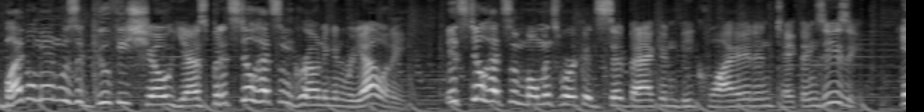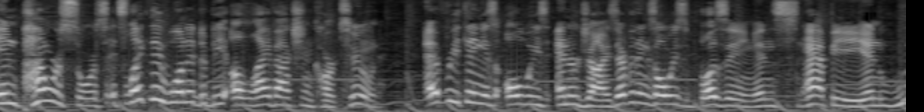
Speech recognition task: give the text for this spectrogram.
Bibleman was a goofy show, yes, but it still had some grounding in reality. It still had some moments where it could sit back and be quiet and take things easy. In Power Source, it's like they wanted to be a live action cartoon everything is always energized, everything's always buzzing and snappy and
